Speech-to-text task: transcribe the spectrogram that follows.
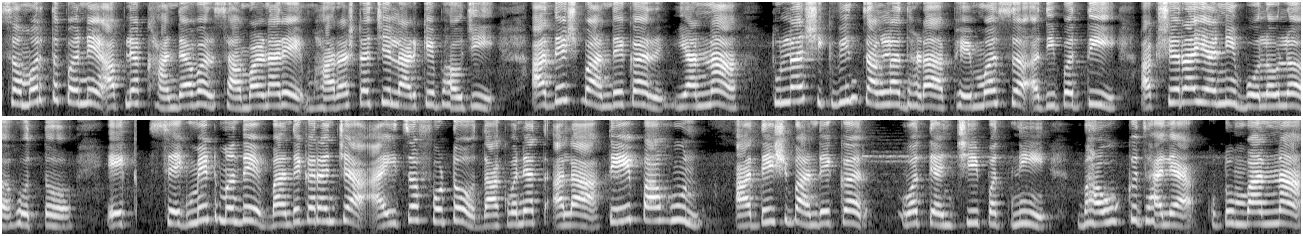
समर्थपणे आपल्या खांद्यावर सांभाळणारे महाराष्ट्राचे लाडके भाऊजी आदेश बांदेकर यांना तुला शिकवीन चांगला धडा फेमस अधिपती अक्षरा यांनी बोलवलं होतं. एक सेगमेंटमध्ये बांदेकरांच्या आईचा फोटो दाखवण्यात आला. ते पाहून आदेश बांदेकर व त्यांची पत्नी भाऊक झाल्या. कुटुंबांना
